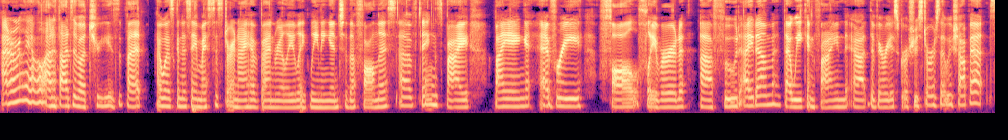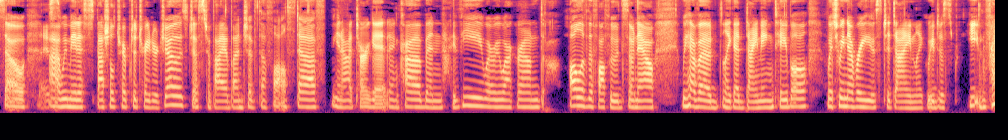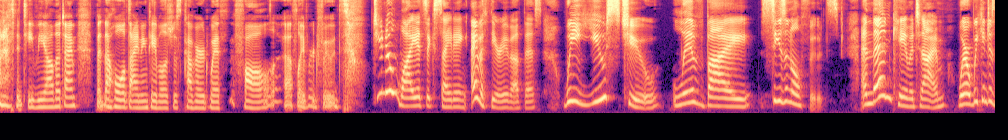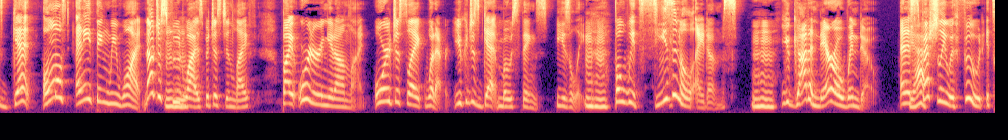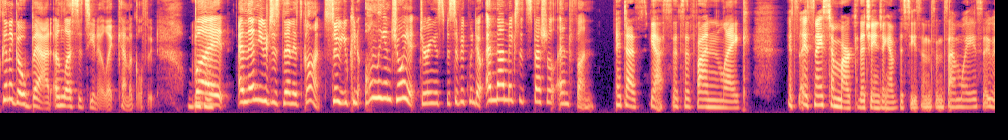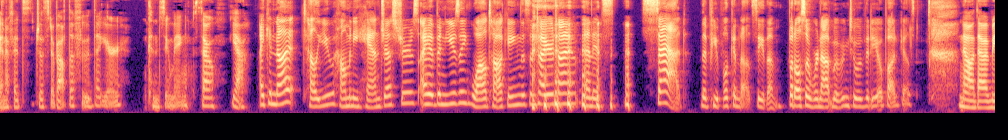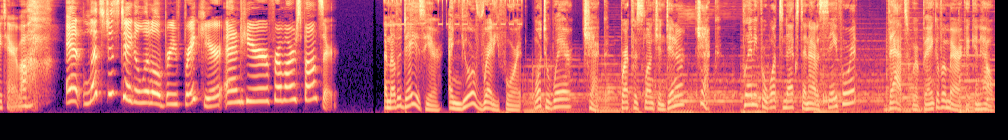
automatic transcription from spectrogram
I don't really have a lot of thoughts about trees, but I was going to say my sister and I have been really like leaning into the fallness of things by buying every fall flavored uh, food item that we can find at the various grocery stores that we shop at. So Nice. uh, we made a special trip to Trader Joe's just to buy a bunch of the fall stuff, you know, at Target and Cub and Hy-Vee where we walk around all of the fall foods. So now we have a like a dining table, which we never used to dine. Like we just eat in front of the TV all the time. But the whole dining table is just covered with fall uh, flavored foods. Do you know why it's exciting? I have a theory about this. We used to live by seasonal foods. And then came a time where we can just get almost anything we want, not just food wise, but just in life by ordering it online or just like whatever. You can just get most things easily. mm-hmm. But with seasonal items, Mm-hmm. you got a narrow window. And Yeah. especially with food, it's going to go bad unless it's, you know, like chemical food. But, and then you just, then it's gone. So you can only enjoy it during a specific window. And that makes it special and fun. It does. Yes, it's a fun like. It's it's nice to mark the changing of the seasons in some ways, even if it's just about the food that you're consuming. So, yeah. I cannot tell you how many hand gestures I have been using while talking this entire time, and it's sad that people cannot see them. But also, we're not moving to a video podcast. No, that would be terrible. And let's just take a little brief break here and hear from our sponsor. Another day is here, and you're ready for it. What to wear? Check. Breakfast, lunch, and dinner? Check. Planning for what's next and how to save for it? That's where Bank of America can help.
